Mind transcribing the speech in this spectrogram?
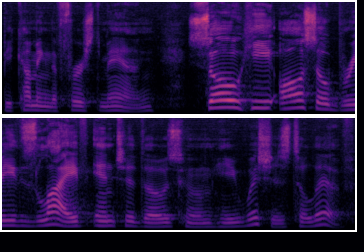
becoming the first man, so he also breathes life into those whom he wishes to live.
